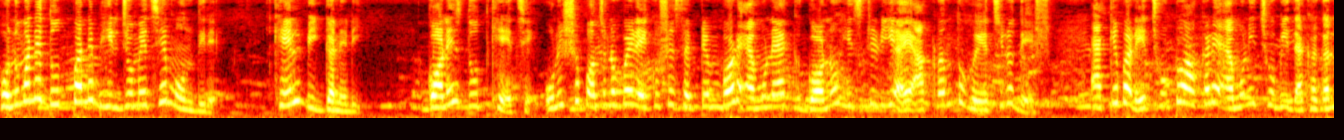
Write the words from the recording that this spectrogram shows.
হনুমানের দুধ পানে ভিড় জমেছে মন্দিরে। খেল বিজ্ঞানেরই। গণেশ দুধ খেয়েছে। উনিশশো পঁচানব্বই একুশে সেপ্টেম্বর এমন এক গণ হিস্টেরিয়ায় আক্রান্ত হয়েছিল দেশ। একেবারে ছোট আকারে এমনই ছবি দেখা গেল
